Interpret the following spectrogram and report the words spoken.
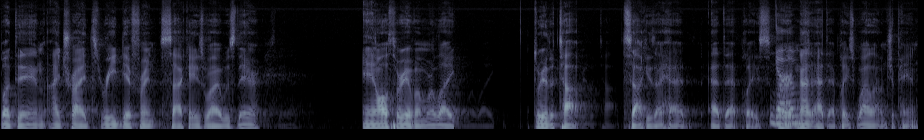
but then I tried three different sakes while I was there, and all three of them were like three of the top sakes I had at that place, Yeah, or that was- not at that place while out in Japan.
